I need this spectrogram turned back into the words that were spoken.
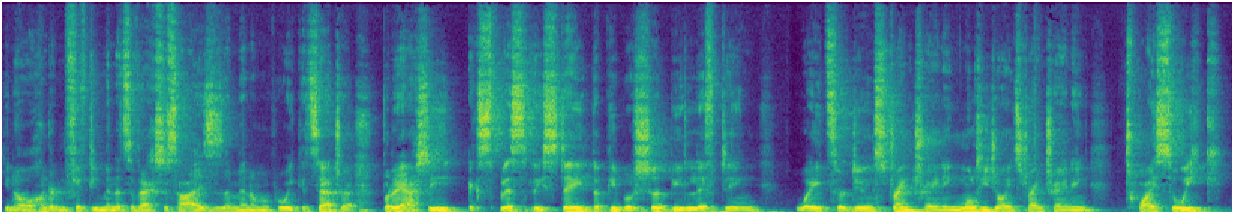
you know 150 minutes of exercise as a minimum per week, etc., but they actually explicitly state that people should be lifting weights or doing strength training, multi-joint strength training twice a week.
